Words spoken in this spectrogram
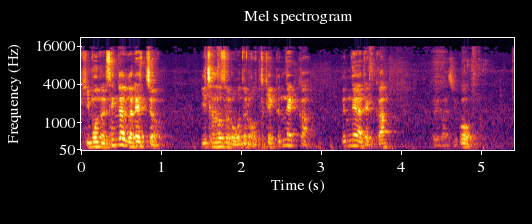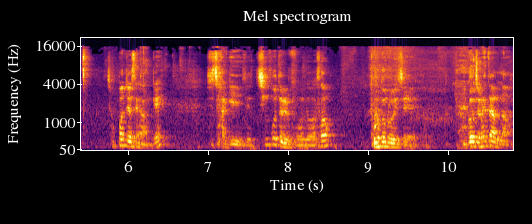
비모는 생각을 했죠. 이 자소서를 오늘 어떻게 끝낼까? 끝내야 될까? 그래가지고 첫 번째 생각한 게 이제 자기 이제 친구들을 불러서 돈으로 이제 이거 좀 해달라,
